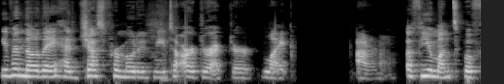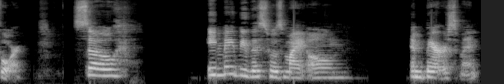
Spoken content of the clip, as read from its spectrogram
even though they had just promoted me to art director like I don't know, a few months before. So it, maybe this was my own embarrassment,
